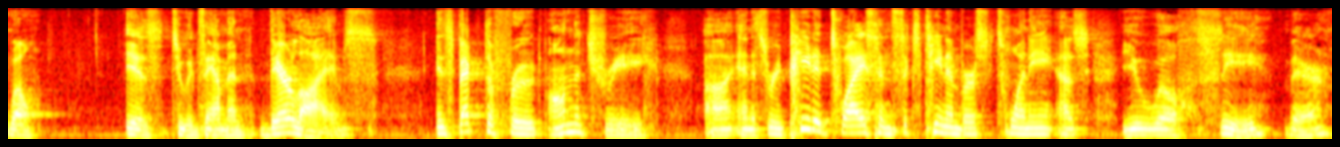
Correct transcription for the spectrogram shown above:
well, is to examine their lives, inspect the fruit on the tree, uh, and it's repeated twice in 16 and verse 20, as you will see there.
